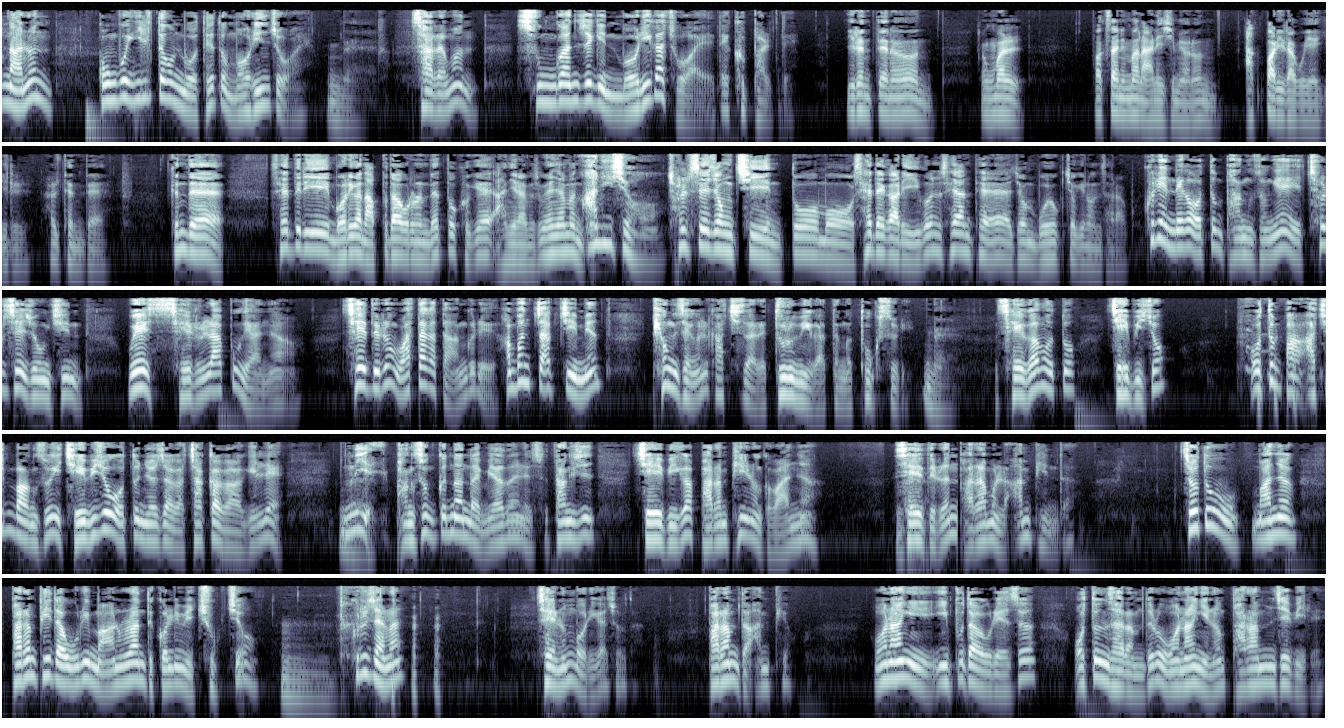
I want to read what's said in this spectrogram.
나는 공부 1등은 못해도 머리는 좋아요. 네. 사람은 순간적인 머리가 좋아야 돼, 급할 때. 이런 때는 정말 박사님만 아니시면은 악발이라고 얘기를 할 텐데. 근데 새들이 머리가 나쁘다고 그러는데 또 그게 아니라면서. 왜냐면 아니죠. 철새 정치인 또뭐 세대가리 이건 새한테 좀 모욕적인 언사라고. 그래, 내가 어떤 방송에 철새 정치인 왜 새를 나쁘게 하냐. 새들은 왔다 갔다 안 그래요. 한번 짝지면 평생을 같이 살아요. 두루미 같은 거, 독수리. 네. 새가 뭐 또 제비죠? 어떤 방- 아침 방송에 제비죠 어떤 여자가 작가가 하길래 네. 네. 방송 끝난 다음에 야단했어. 당신 제비가 바람 피우는 거 맞냐? 네. 새들은 바람을 안 핀다. 저도 만약 바람 피다 우리 마누라한테 걸리면 죽죠. 음. 그러잖아요. 새는 머리가 좋다. 바람도 안 피워. 원앙이 이쁘다고 그래서 어떤 사람들은 원앙이는 바람제비래.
